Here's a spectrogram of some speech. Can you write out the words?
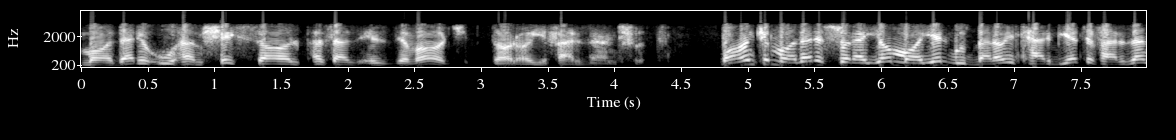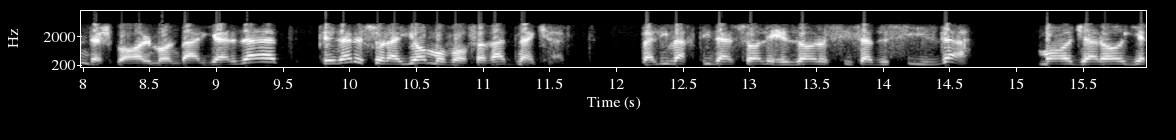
مادر او هم شش سال پس از ازدواج دارای فرزند شد. با آنکه مادر سریا مایل بود برای تربیت فرزندش به آلمان برگردد پدر سریا موافقت نکرد. ولی وقتی در سال 1313 ماجرای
